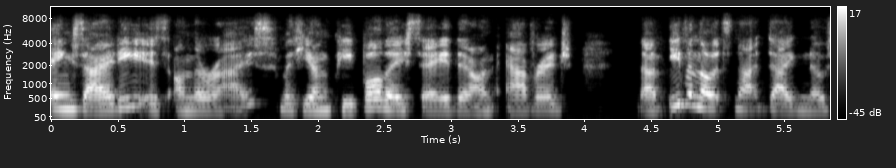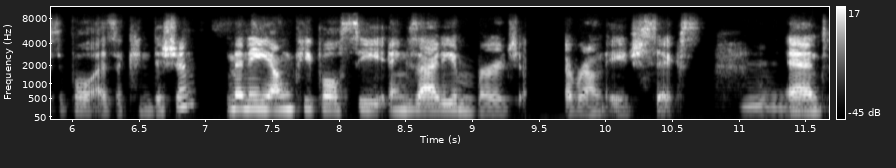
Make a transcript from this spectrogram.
anxiety is on the rise with young people they say that on average um, even though it's not diagnosable as a condition many young people see anxiety emerge around age six mm. and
